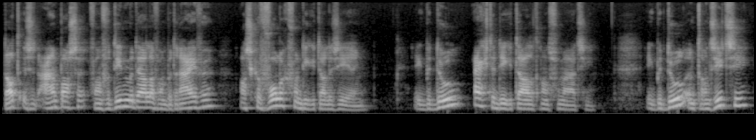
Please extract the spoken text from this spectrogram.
Dat is het aanpassen van verdienmodellen van bedrijven als gevolg van digitalisering. Ik bedoel echte digitale transformatie. Ik bedoel een transitie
